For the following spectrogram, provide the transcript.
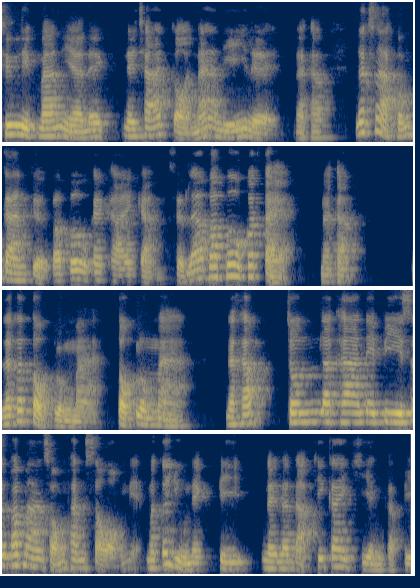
ทิวลิปมาเนี่ยในในชาร์ตก่อนหน้านี้เลยนะครับ ลักษณะของการเกิดบับเบิลคล้ายๆ กัน เสร็จแล้วบับเบิลก็แตกนะครับ แล้วก็ตกลงมา ตกลงมานะครับ จนราคาในปีสักประมาณ 2002 เนี่ย มันก็อยู่ในปีในระดับที่ใกล้เคียงกับปี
